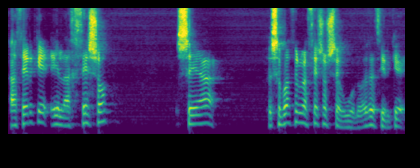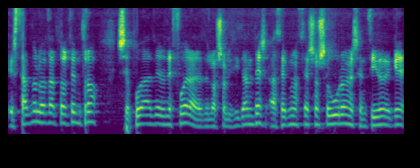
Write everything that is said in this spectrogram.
hacer que el acceso sea se puede hacer un acceso seguro, es decir, que estando los datos dentro, se pueda desde fuera, desde los solicitantes, hacer un acceso seguro en el sentido de que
